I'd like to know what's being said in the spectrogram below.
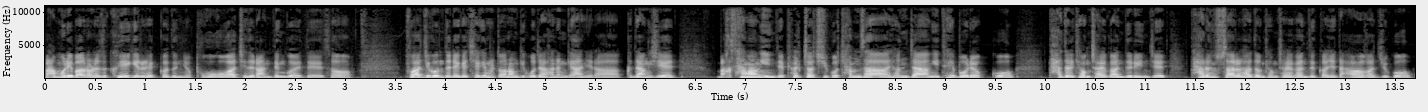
마무리 발언에서 그 얘기를 했거든요. 보고가 제대로 안 된 거에 대해서 부하 직원들에게 책임을 떠넘기고자 하는 게 아니라 그 당시에 막 상황이 이제 펼쳐지고 참사 현장이 돼버렸고 다들 경찰관들이 이제 다른 수사를 하던 경찰관들까지 나와가지고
